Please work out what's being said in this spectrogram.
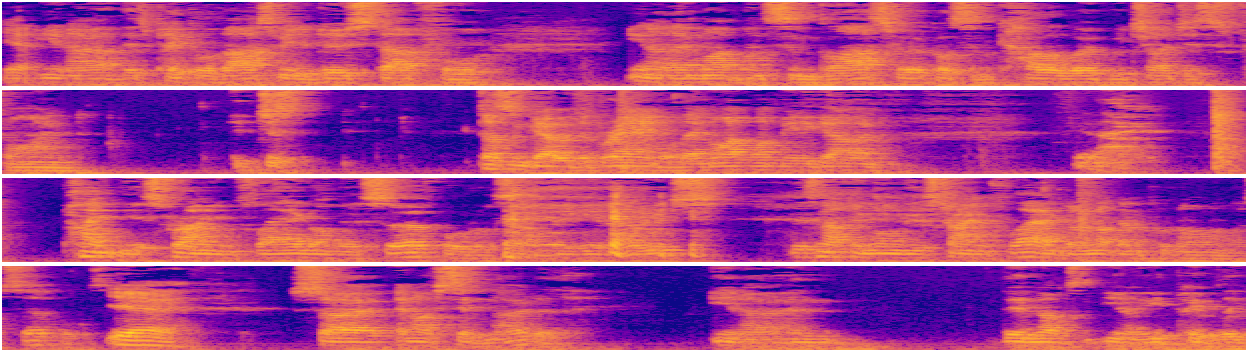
Yeah. You know, there's people have asked me to do stuff, or you know, they might want some glass work or some color work, which I just find it just doesn't go with the brand, or they might want me to go and you know paint the Australian flag on their surfboard or something. You know, which there's nothing wrong with the Australian flag, but I'm not going to put it on my surfboards. Yeah. So, and I've said no to that, you know, and they're not, you know, people,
